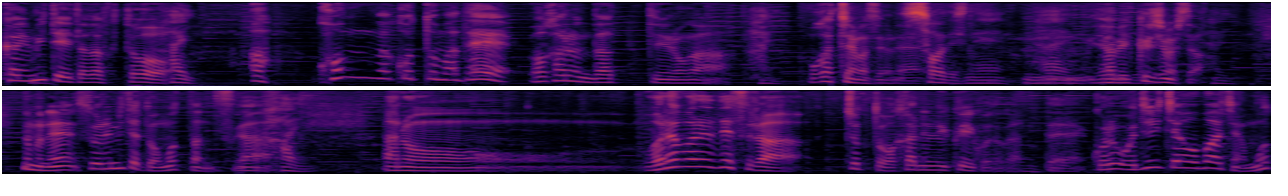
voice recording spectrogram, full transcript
回見ていただくと、はい、あこんなことまでわかるんだっていうのがはい、分かっちゃいますよね。そうですね。うん。はい、いやびっくりしました。はい。でもねそれ見てて思ったんですが、はい、あのー我々ですらちょっと分かりにくいことがあってこれおじいちゃんおばあちゃんもっ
